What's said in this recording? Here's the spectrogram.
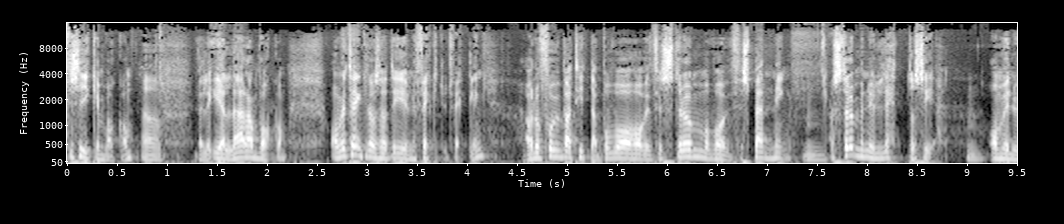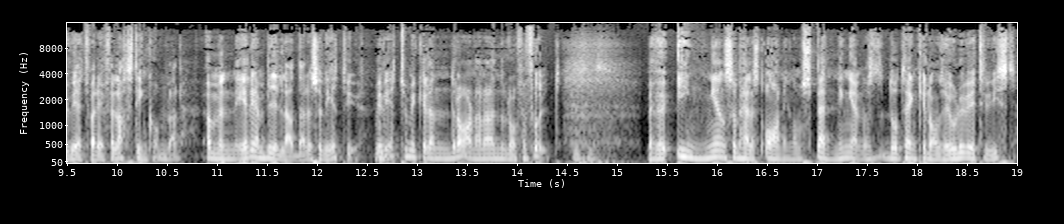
fysiken bakom, Ja. eller elläran bakom. Om vi tänker oss att det är en effektutveckling, ja då får vi bara titta på vad har vi för ström och vad har vi för spänning. Ja, strömmen är ju lätt att se, om vi nu vet vad det är för last inkopplad. Ja men är det en billaddare så vet vi ju. Vi vet hur mycket den drar när den drar för fullt. Men vi har ingen som helst aning om spänningen. Då tänker någon, så, jo det vet vi visst.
